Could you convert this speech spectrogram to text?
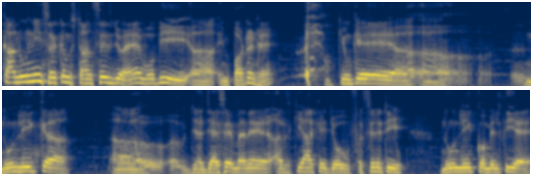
قانونی سرکمسٹانسز جو ہیں، وہ بھی امپورٹنٹ ہیں۔ کیونکہ نون لیگ جیسے میں نے عرض کیا کہ جو فیسلٹی نون لیگ کو ملتی ہے،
